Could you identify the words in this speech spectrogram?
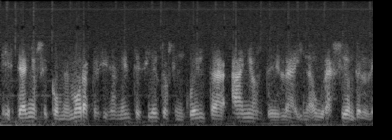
este año se conmemora precisamente 150 años de la inauguración del,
